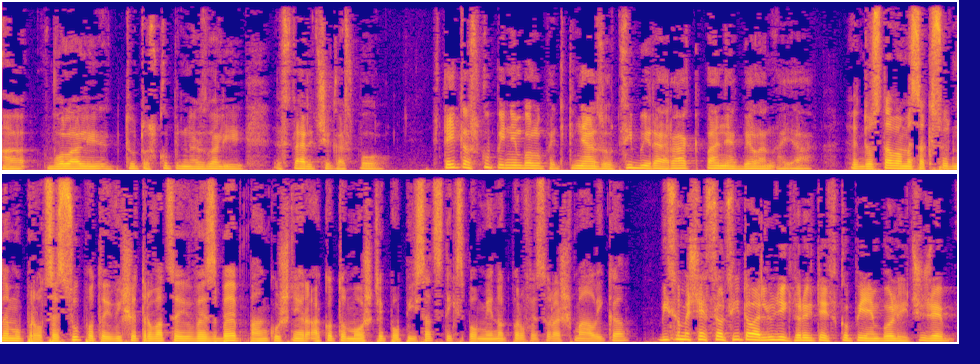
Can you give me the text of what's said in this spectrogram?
a volali, túto skupinu nazvali Stariček a spol. V tejto skupine bolo 5 kňazov Cibira, Rak, Páňak, Belan a ja. Dostávame sa k súdnemu procesu po tej vyšetrovacej väzbe. Pán Kušnier, ako to môžete popísať z tých spomienok profesora Šmálika? By som ešte chcel citovať ľudí, ktorí v tej skupine boli. Čiže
